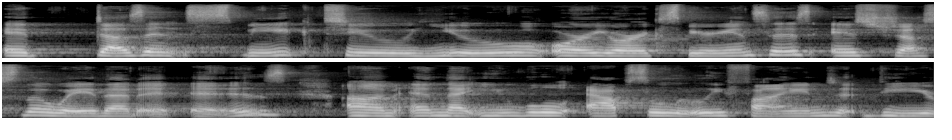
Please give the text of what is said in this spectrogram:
it doesn't speak to you or your experiences. It's just the way that it is, um, and that you will absolutely find the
